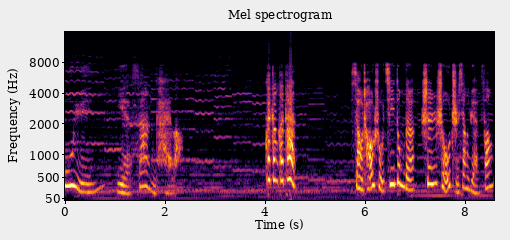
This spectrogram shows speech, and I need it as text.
乌云也散开了。快看，快看！小潮鼠激动的伸手指向远方，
